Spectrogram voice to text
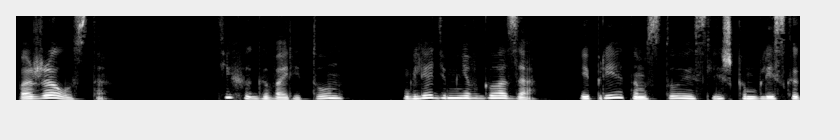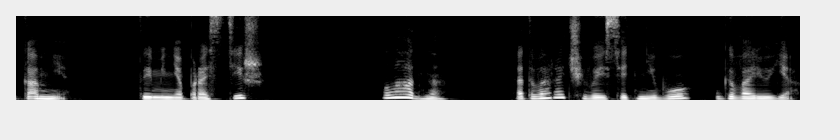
«Пожалуйста», — тихо говорит он, глядя мне в глаза и при этом стоя слишком близко ко мне. «Ты меня простишь?» «Ладно», — отворачиваясь от него, говорю я.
